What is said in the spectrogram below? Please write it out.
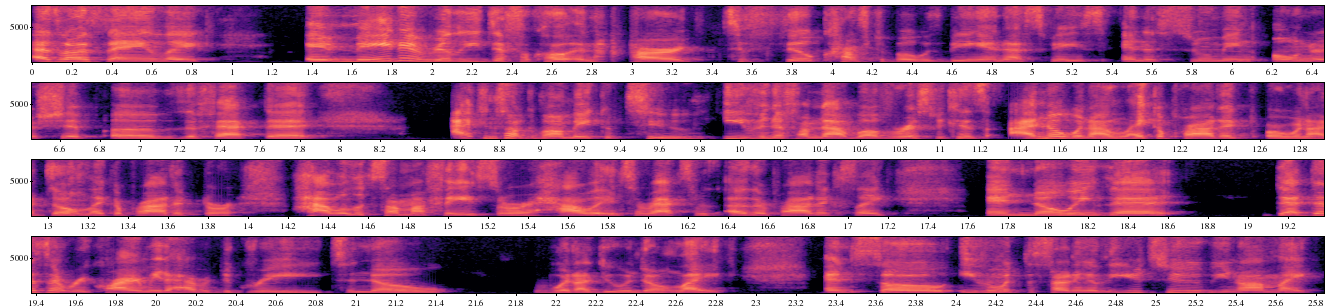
as I was saying, like it made it really difficult and hard to feel comfortable with being in that space and assuming ownership of the fact that I can talk about makeup too, even if I'm not well versed, because I know when I like a product or when I don't like a product or how it looks on my face or how it interacts with other products. Like, and knowing that that doesn't require me to have a degree to know what I do and don't like. And so, even with the starting of the YouTube, you know, I'm like,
